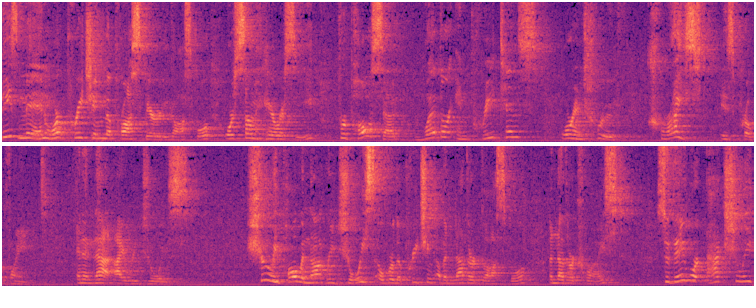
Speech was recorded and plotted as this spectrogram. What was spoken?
These men weren't preaching the prosperity gospel or some heresy, for Paul said, whether in pretense or in truth, Christ is proclaimed, and in that I rejoice. Surely Paul would not rejoice over the preaching of another gospel, another Christ. So they were actually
